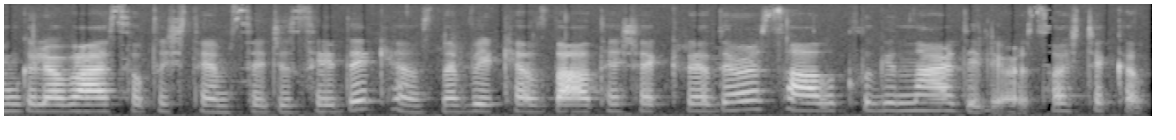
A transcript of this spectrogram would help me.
M Global Satış Temsilcisiydi. Kendisine bir kez daha teşekkür ediyoruz. Sağlıklı günler diliyoruz. Hoşçakalın.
